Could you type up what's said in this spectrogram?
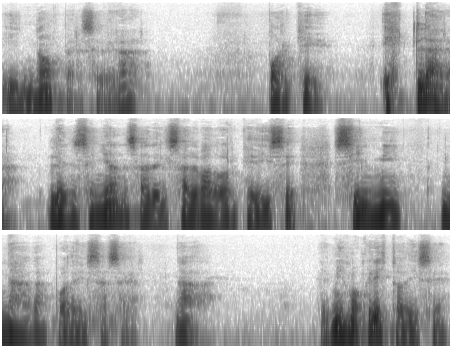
y no perseverar. Porque es clara la enseñanza del Salvador que dice, sin mí nada podéis hacer, nada. El mismo Cristo dice,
